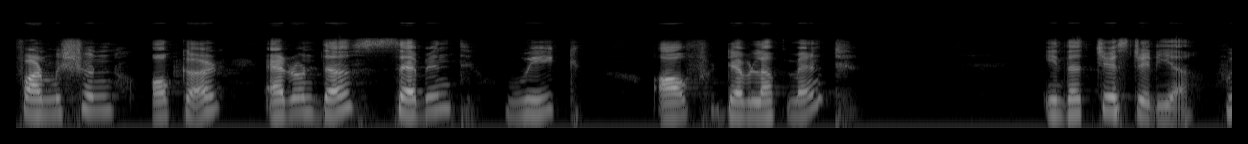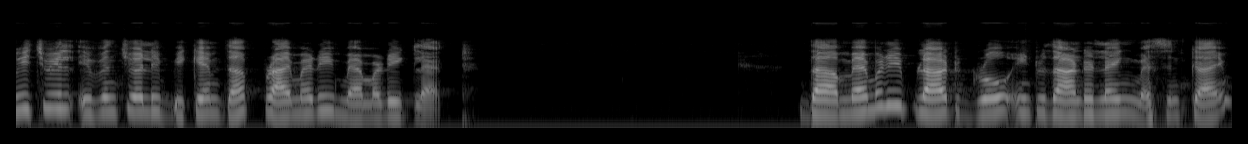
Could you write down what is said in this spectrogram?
formation occur around the seventh week of development in the chest area, which will eventually become the primary mammary gland. The mammary bud grow into the underlying mesenchyme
